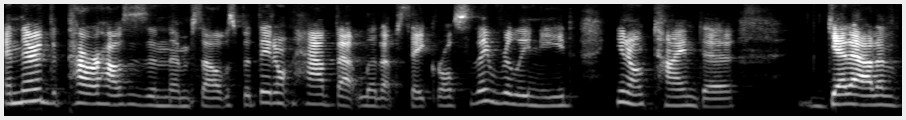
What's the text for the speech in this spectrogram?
and they're the powerhouses in themselves, but they don't have that lit up sacral. So they really need, you know, time to get out of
